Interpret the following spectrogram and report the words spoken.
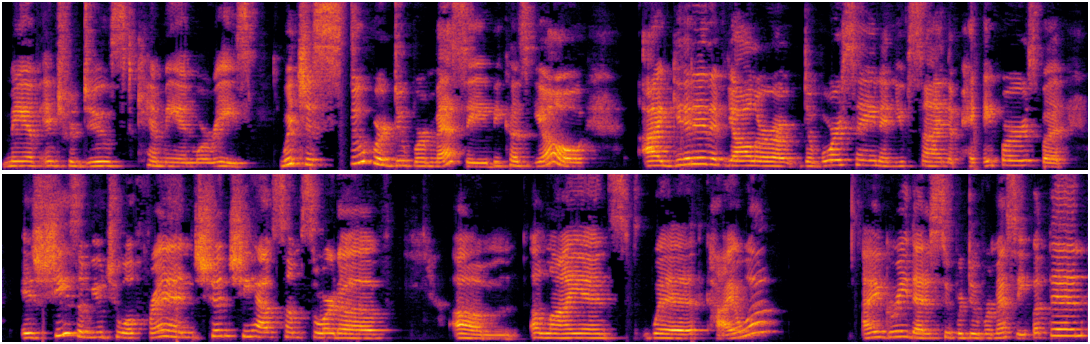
may have introduced Kimmi and Maurice, which is super duper messy because, yo, I get it if y'all are divorcing and you've signed the papers, but if she's a mutual friend, shouldn't she have some sort of um, alliance with Kiowa? I agree that is super duper messy. But then,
